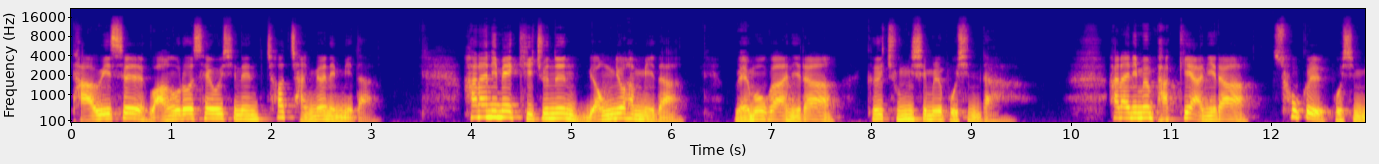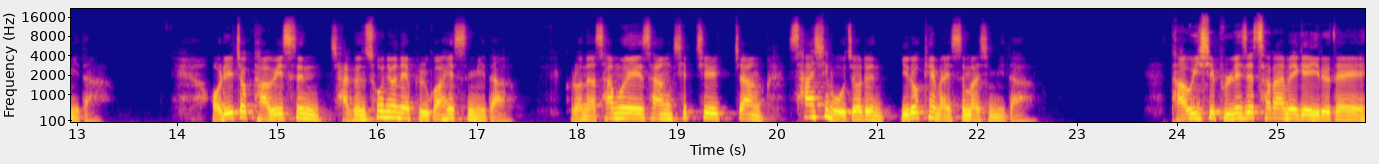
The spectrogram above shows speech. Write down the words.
다윗을 왕으로 세우시는 첫 장면입니다. 하나님의 기준은 명료합니다. 외모가 아니라 그 중심을 보신다. 하나님은 밖이 아니라 속을 보십니다. 어릴 적 다윗은 작은 소년에 불과했습니다. 그러나 사무엘상 17장 45절은 이렇게 말씀하십니다. 다윗이 블레셋 사람에게 이르되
